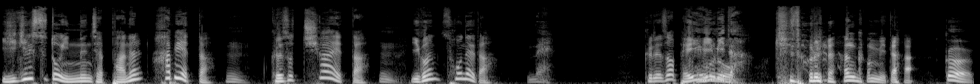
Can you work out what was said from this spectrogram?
이길 수도 있는 재판을 합의했다. 음. 그래서 취하했다. 음. 이건 손해다. 네. 그래서 배임으로 배임이다. 기소를 한 겁니다. 그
